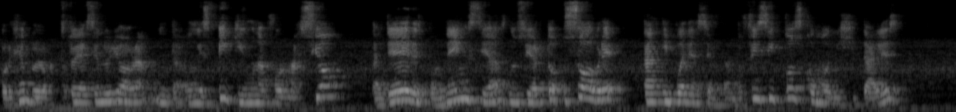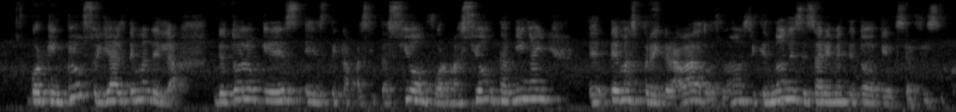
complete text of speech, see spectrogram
por ejemplo, lo que estoy haciendo yo ahora, un, un speaking, una formación talleres, ponencias, ¿no es cierto?, sobre, y pueden ser tanto físicos como digitales, porque incluso ya el tema de, la, de todo lo que es este, capacitación, formación, también hay eh, temas pregrabados, ¿no? Así que no necesariamente todo tiene que ser físico,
